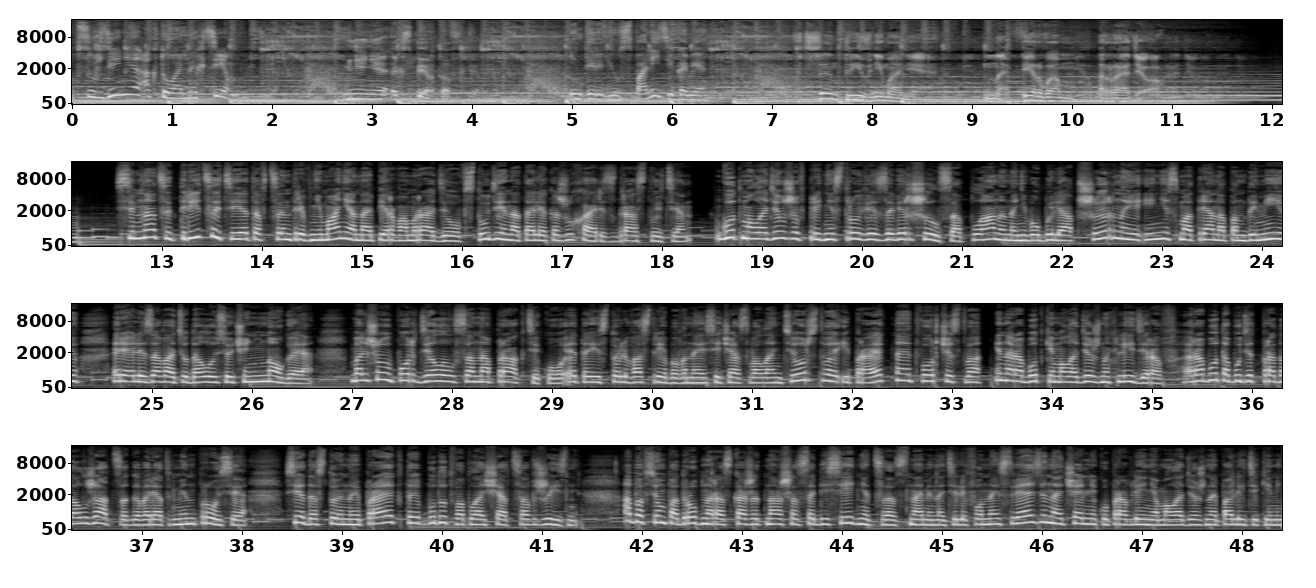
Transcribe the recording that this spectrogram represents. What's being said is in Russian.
Обсуждение актуальных тем. Мнение экспертов. Интервью с политиками. В центре внимания. На Первом радио. 17.30, и это в центре внимания на Первом радио. В студии Наталья Кожухарь. Здравствуйте. Год молодежи в Приднестровье завершился. Планы на него были обширные, и, несмотря на пандемию, реализовать удалось очень многое. Большой упор делался на практику. Это и столь востребованное сейчас волонтерство, и проектное творчество, и наработки молодежных лидеров. Работа будет продолжаться, говорят в Минпросе. Все достойные проекты будут воплощаться в жизнь. Обо всем подробно расскажет наша собеседница. С нами на телефонной связи начальник управления молодежной политики Министерства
